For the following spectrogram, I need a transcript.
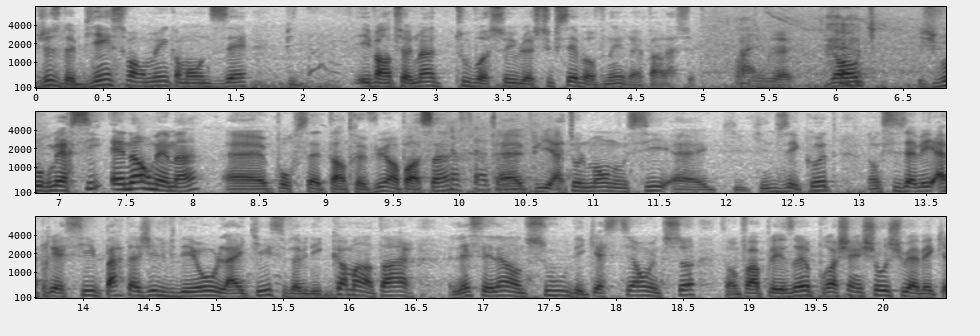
juste de bien se former, comme on disait, éventuellement, tout va suivre. Le succès va venir euh, par la suite. Exact. Donc, je vous remercie énormément euh, pour cette entrevue en passant. Merci à toi. Euh, puis à tout le monde aussi euh, qui, qui nous écoute. Donc, si vous avez apprécié, partagez le vidéo, likez. Si vous avez des commentaires, laissez-les en dessous, des questions et tout ça. Ça va me faire plaisir. Prochain show, je suis avec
